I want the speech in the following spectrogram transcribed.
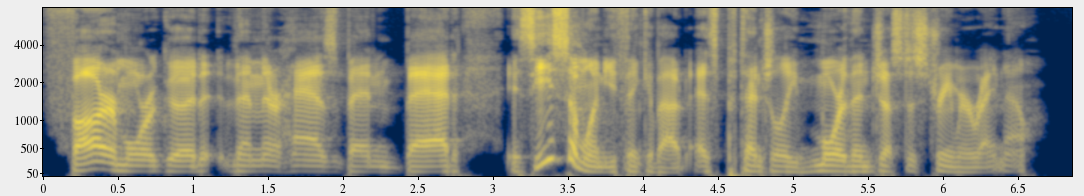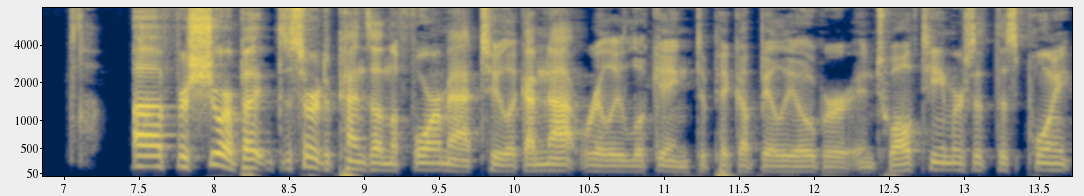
far more good than there has been bad. Is he someone you think about as potentially more than just a streamer right now? Uh, for sure, but it sort of depends on the format too. Like, I'm not really looking to pick up Bailey Ober in 12 teamers at this point.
